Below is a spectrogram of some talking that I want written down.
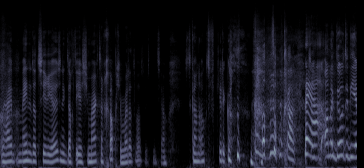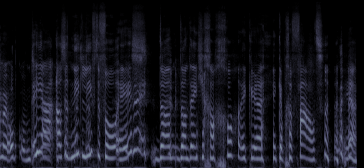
hij meende dat serieus. En ik dacht eerst, je maakt een grapje, maar dat was dus niet zo. Dus het kan ook de verkeerde kant, kant op gaan. Nou ja, de anekdote die in mij opkomt. ja, als het niet liefdevol is, dan, dan denk je gewoon, goh, ik, eh, ik heb gefaald. ja, nou,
